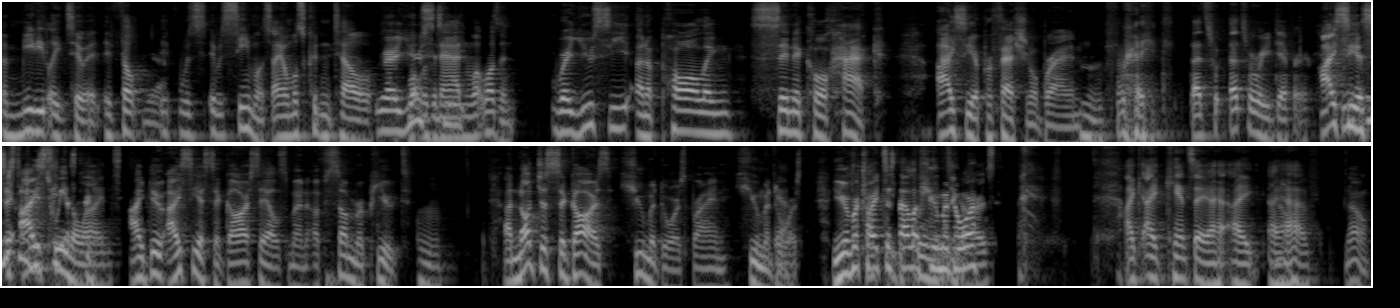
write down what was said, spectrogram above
immediately to it. It felt Yeah. it was it was seamless. I almost couldn't tell Where what was an ad and what wasn't. Where you see an appalling, cynical hack I see a professional, Brian. Mm, right. That's that's where we differ. I see You- a you ci- I see between a the lines. I do. I see a cigar salesman of some repute, Mm. and not just cigars, humidors, Brian. Humidors. You ever tried to sell a humidor? I, I can't say I I, I No. have. No.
